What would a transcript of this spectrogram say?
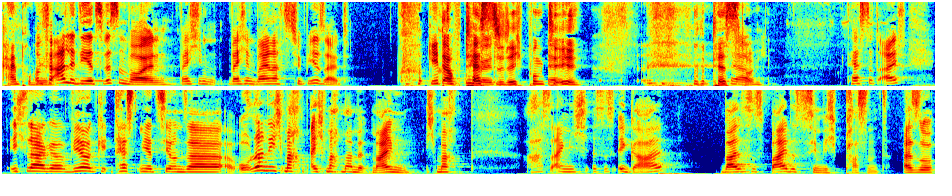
Kein Problem. Und für alle, die jetzt wissen wollen, welchen, welchen Weihnachtstyp ihr seid, Geht auf testedich.de. Testet Ja. euch. testet euch. Ich sage, wir testen jetzt hier unser. Oder nee, ich mach, ich mach mal mit meinen. Ich mach. Ah, ist eigentlich, ist es egal, weil es ist beides ziemlich passend. Also,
